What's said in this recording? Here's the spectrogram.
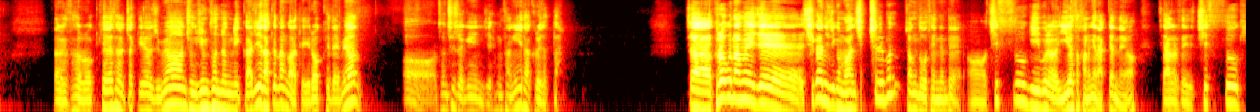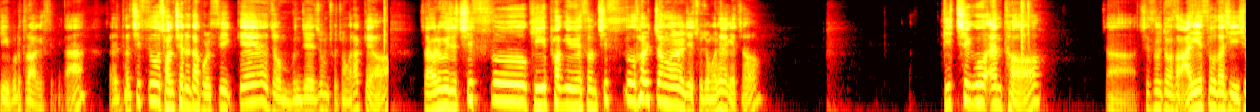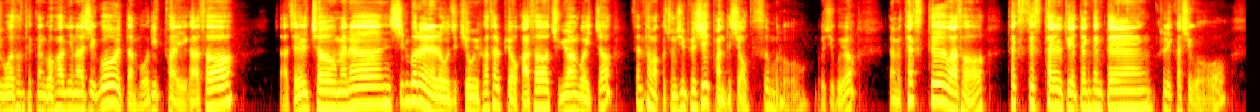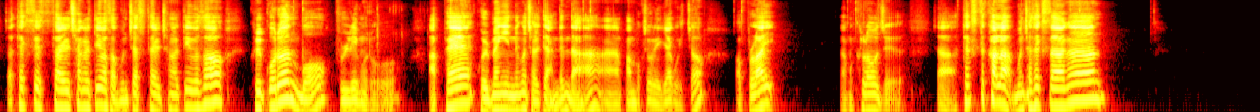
자, 그래서 이렇게 살짝 띄워주면 중심선 정리까지 다 끝난 것 같아요. 이렇게 되면 어, 전체적인 이제 형상이 다 그려졌다. 자, 그러고 나면 이제 시간이 지금 한 17분 정도 됐는데, 어, 치수 기입을 이어서 가는 게 낫겠네요. 자, 그래서 이제 치수 기입으로 들어가겠습니다. 자, 일단 치수 전체를 다 볼 수 있게 좀 문제 좀 조정을 할게요. 자, 그리고 이제 치수 기입하기 위해서는 치수 설정을 이제 조정을 해야겠죠. D 치고 엔터. 자, 치수 설정에서 ISO-25가 선택된 거 확인하시고, 일단 모디파이 가서, 자, 제일 처음에는 심볼에 내려오지 기호미 화살표 가서 중요한 거 있죠? 센터 마크 중심 표식 반드시 없음으로 놓으시고요. 그 다음에 텍스트 와서 텍스트 스타일 뒤에 땡땡땡 클릭하시고 자, 텍스트 스타일 창을 띄워서 문자 스타일 창을 띄워서 글꼴은 뭐 굴림으로 앞에 골뱅이 있는 건 절대 안 된다. 아, 반복적으로 얘기하고 있죠. 어플라이 그다음에 클로즈. 자, 텍스트 컬러 문자 색상은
